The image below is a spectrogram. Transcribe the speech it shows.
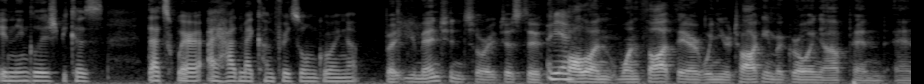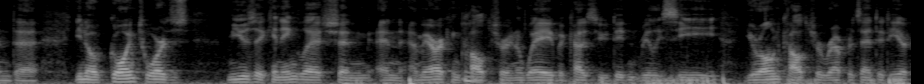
in English because that's where I had my comfort zone growing up. But you mentioned, sorry, just to Yeah. follow on one thought there, when you're talking about growing up and and uh, you know going towards music in English and and American culture in a way because you didn't really see your own culture represented here.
